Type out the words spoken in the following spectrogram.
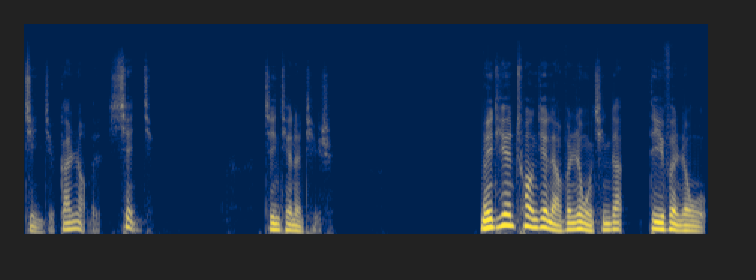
紧急干扰的陷阱。今天的提示：每天创建两份任务清单。第一份任务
